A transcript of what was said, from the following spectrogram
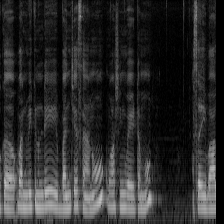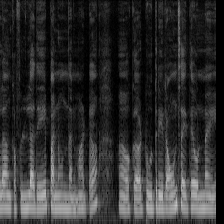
ఒక వన్ వీక్ నుండి బంద్ చేశాను వాషింగ్ వేయటము. సో ఇవాళ ఇంకా ఫుల్ అదే పని ఉందన్నమాట. ఒక టూ త్రీ రౌండ్స్ అయితే ఉన్నాయి.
